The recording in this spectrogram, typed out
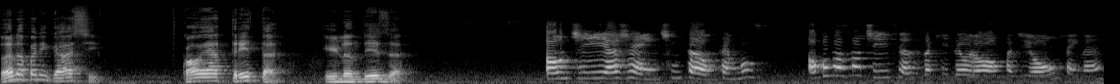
Ana Panigassi, qual é a treta irlandesa? Bom dia, gente. Então, temos algumas notícias daqui da Europa de ontem, né?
